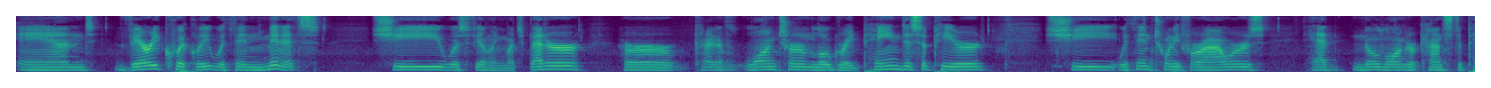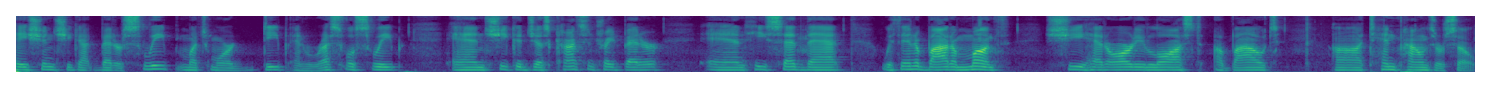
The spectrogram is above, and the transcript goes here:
and very quickly, within minutes, she was feeling much better. Her kind of long term low grade pain disappeared. She, within 24 hours, had no longer constipation. She got better sleep, much more deep and restful sleep, and she could just concentrate better and he said that within about a month she had already lost about uh, 10 pounds or so.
